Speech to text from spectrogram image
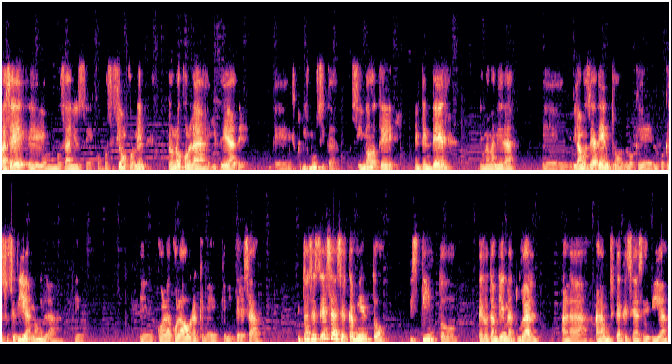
Pasé eh, unos años de composición con él, pero no con la idea de, escribir música, sino de entender de una manera, eh, digamos, de adentro lo que, lo que sucedía en la, con, la, con la obra que me, que me interesaba. entonces ese acercamiento distinto, pero también natural a la, a la música que se hace hoy día,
